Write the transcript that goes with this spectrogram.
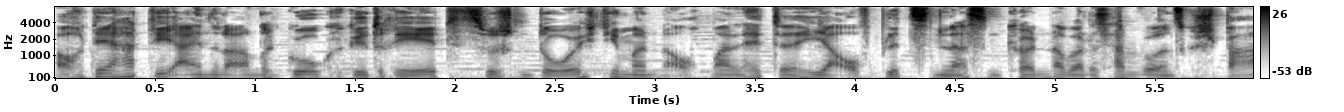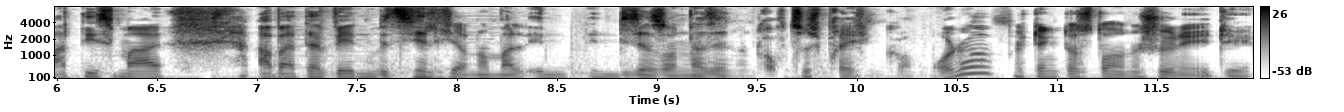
Auch der hat die ein oder andere Gurke gedreht zwischendurch, die man auch mal hätte hier aufblitzen lassen können. Aber das haben wir uns gespart diesmal. Aber da werden wir sicherlich auch nochmal in, in dieser Sondersendung drauf zu sprechen kommen, oder? Ich denke, das ist doch eine schöne Idee.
